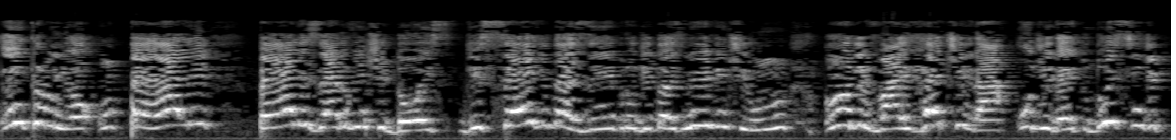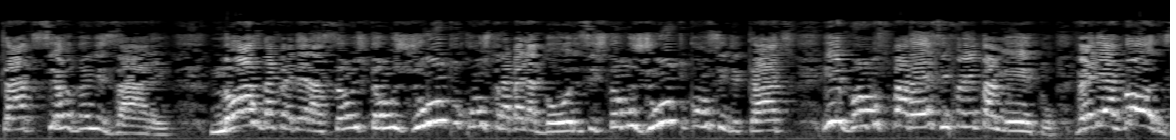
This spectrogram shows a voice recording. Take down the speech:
encaminhou um PL PL 022, de 6 de dezembro de 2021, onde vai retirar o direito dos sindicatos se organizarem. Nós da federação estamos junto com os trabalhadores, estamos junto com os sindicatos e vamos para esse enfrentamento. Vereadores,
